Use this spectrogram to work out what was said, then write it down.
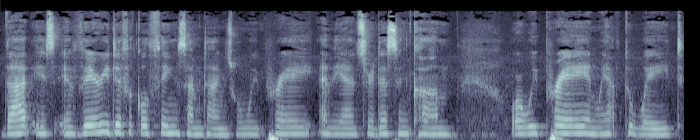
That is a very difficult thing sometimes when we pray and the answer doesn't come, or we pray and we have to wait,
